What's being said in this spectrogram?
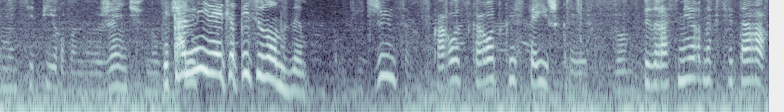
эмансипированную женщину в, Яка джин- міряється пісюном з ним. в джинсах, в корот, с короткой стоишкой, в безразмерных свитерах.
